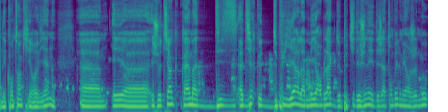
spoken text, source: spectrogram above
On est content qu'il revienne. Euh, et euh, je tiens quand même à, dire que depuis hier, la meilleure blague de petit déjeuner est déjà tombée, le meilleur jeu de mots.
